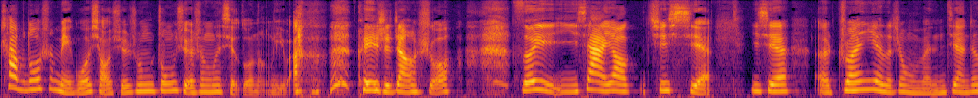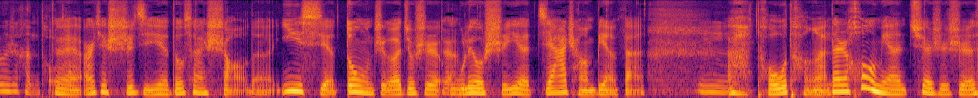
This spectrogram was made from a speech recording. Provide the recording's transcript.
差不多是美国小学生、中学生的写作能力吧，可以是这样说。所以一下要去写一些呃专业的这种文件，真的是很头疼。对，而且十几页都算少的，一写动辄就是五六十页，家常便。饭，嗯啊，头疼啊！但是后面确实是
